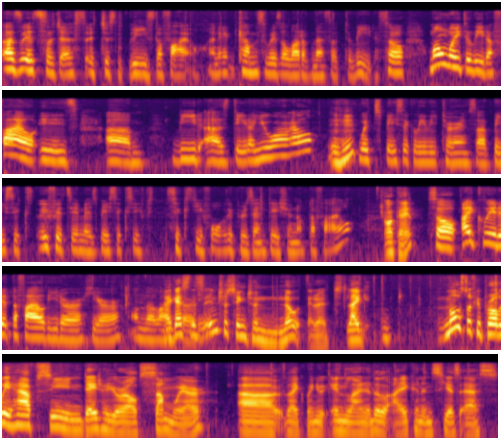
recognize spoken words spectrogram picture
as it suggests, it just leads the file, and it comes with a lot of methods to lead. So one way to lead a file is um, lead as data URL, Mhm. which basically returns a basic, if it's image, basic 64 representation of the file. Okay. So I created the file leader here on the line I guess it's interesting to note that it's like most of you probably have seen data URLs somewhere, uh, like when you inline a little icon in CSS.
